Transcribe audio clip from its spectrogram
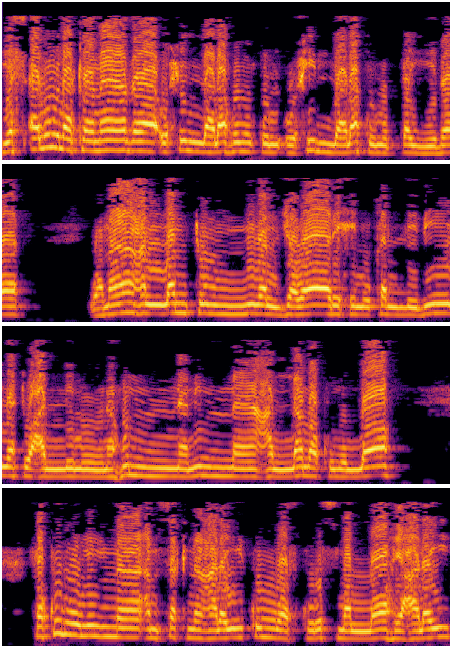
يسألونك ماذا أحل لهم؟ قل أحل لكم الطيبات. وما علمتم من الجوارح مكلبين تعلمونهن مما علمكم الله فكلوا مما أمسكن عليكم واذكروا اسم الله عليه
